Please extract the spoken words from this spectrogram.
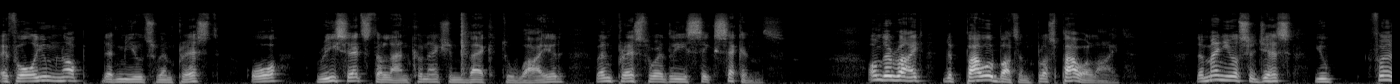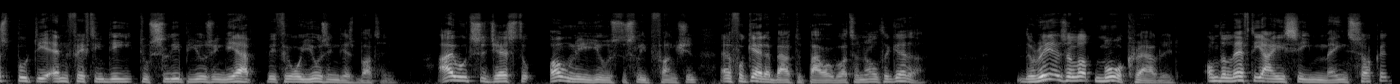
a volume knob that mutes when pressed or resets the LAN connection back to wired when pressed for at least 6 seconds. On the right the power button plus power light. The manual suggests you first put the N15D to sleep using the app before using this button. I would suggest to only use the sleep function and forget about the power button altogether. The rear is a lot more crowded. On the left the IEC main socket,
